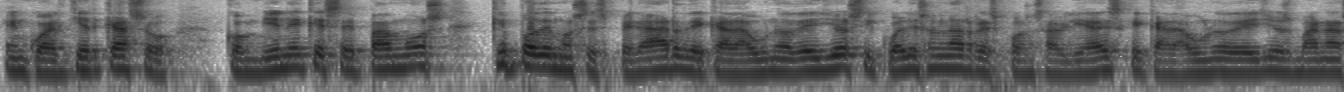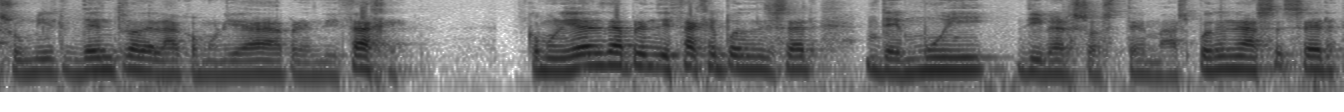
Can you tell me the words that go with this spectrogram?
en cualquier caso, conviene que sepamos qué podemos esperar de cada uno de ellos y cuáles son las responsabilidades que cada uno de ellos van a asumir dentro de la comunidad de aprendizaje. Comunidades de aprendizaje pueden ser de muy diversos temas, pueden ser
